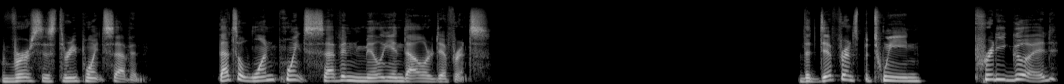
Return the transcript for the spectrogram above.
versus 3.7. That's a $1.7 million difference. The difference between pretty good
